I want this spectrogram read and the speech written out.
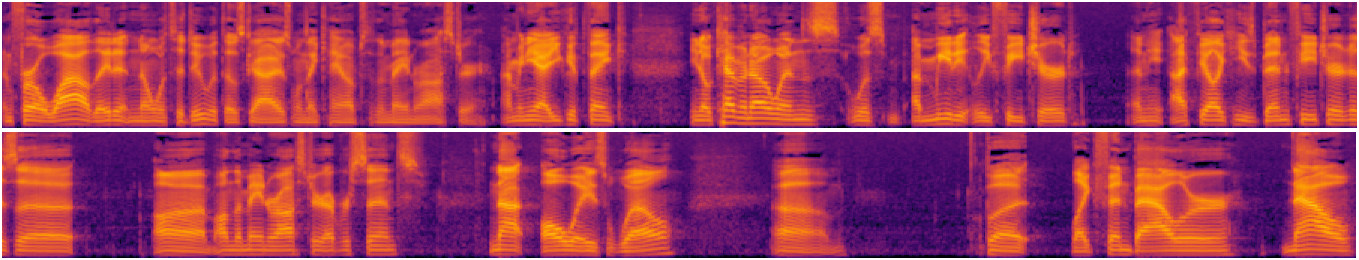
And for a while, they didn't know what to do with those guys when they came up to the main roster. I mean, yeah, you could think, you know, Kevin Owens was immediately featured, and he, I feel like he's been featured as a um, on the main roster ever since. Not always well, um, but like Finn Balor now,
